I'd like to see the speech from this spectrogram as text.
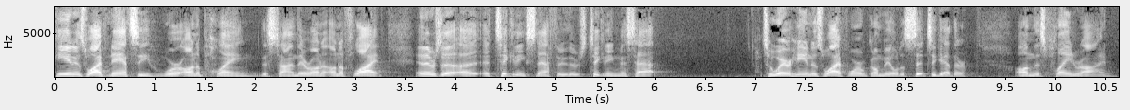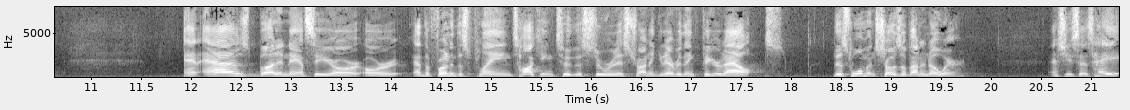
He and his wife Nancy were on a plane this time. They were on a, on a flight, and there was a, a, a ticketing snafu. There was a ticketing mishap to where he and his wife weren't going to be able to sit together on this plane ride. And as Bud and Nancy are, are at the front of this plane talking to the stewardess, trying to get everything figured out, this woman shows up out of nowhere. And she says, Hey,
